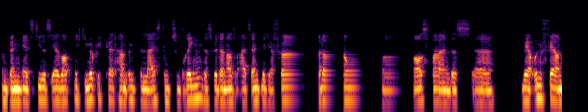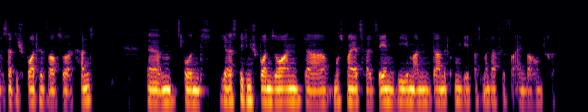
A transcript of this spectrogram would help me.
Und wenn wir jetzt dieses Jahr überhaupt nicht die Möglichkeit haben, irgendeine Leistung zu bringen, dass wir dann aus, als sämtlicher Förderung rausfallen, das äh, wäre unfair und das hat die Sporthilfe auch so erkannt. Ähm, und die restlichen Sponsoren, da muss man jetzt halt sehen, wie man damit umgeht, was man da für Vereinbarungen trifft.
